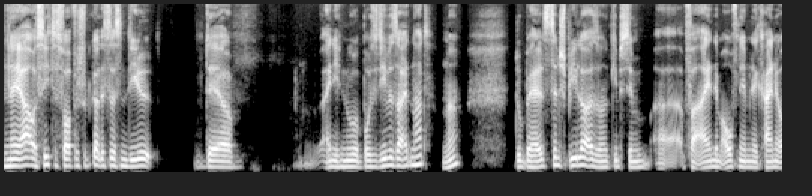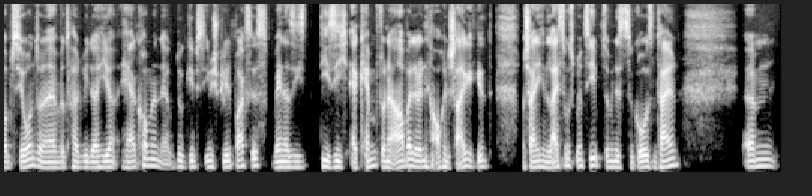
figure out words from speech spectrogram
Naja, aus Sicht des VfB Stuttgart ist das ein Deal, der eigentlich nur positive Seiten hat. Ne? Du behältst den Spieler, also gibst dem äh, Verein, dem Aufnehmenden keine Option, sondern er wird halt wieder hier herkommen. Du gibst ihm Spielpraxis, wenn er sie, die sich erkämpft und erarbeitet, wenn er auch in Schalke gilt, wahrscheinlich ein Leistungsprinzip, zumindest zu großen Teilen. Ähm,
